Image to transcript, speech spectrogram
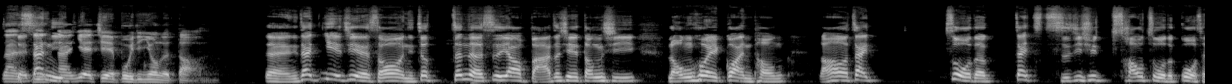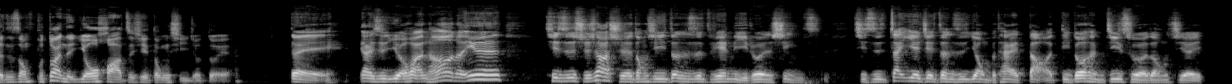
但是但你但业界不一定用得到。对，你在业界的时候，你就真的是要把这些东西融会贯通，然后在做的在实际去操作的过程之中，不断的优化这些东西就对了。对，要是优化，然后呢，因为其实学校学的东西真的是偏理论性质，其实在业界真的是用不太到，顶多很基础的东西而已。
